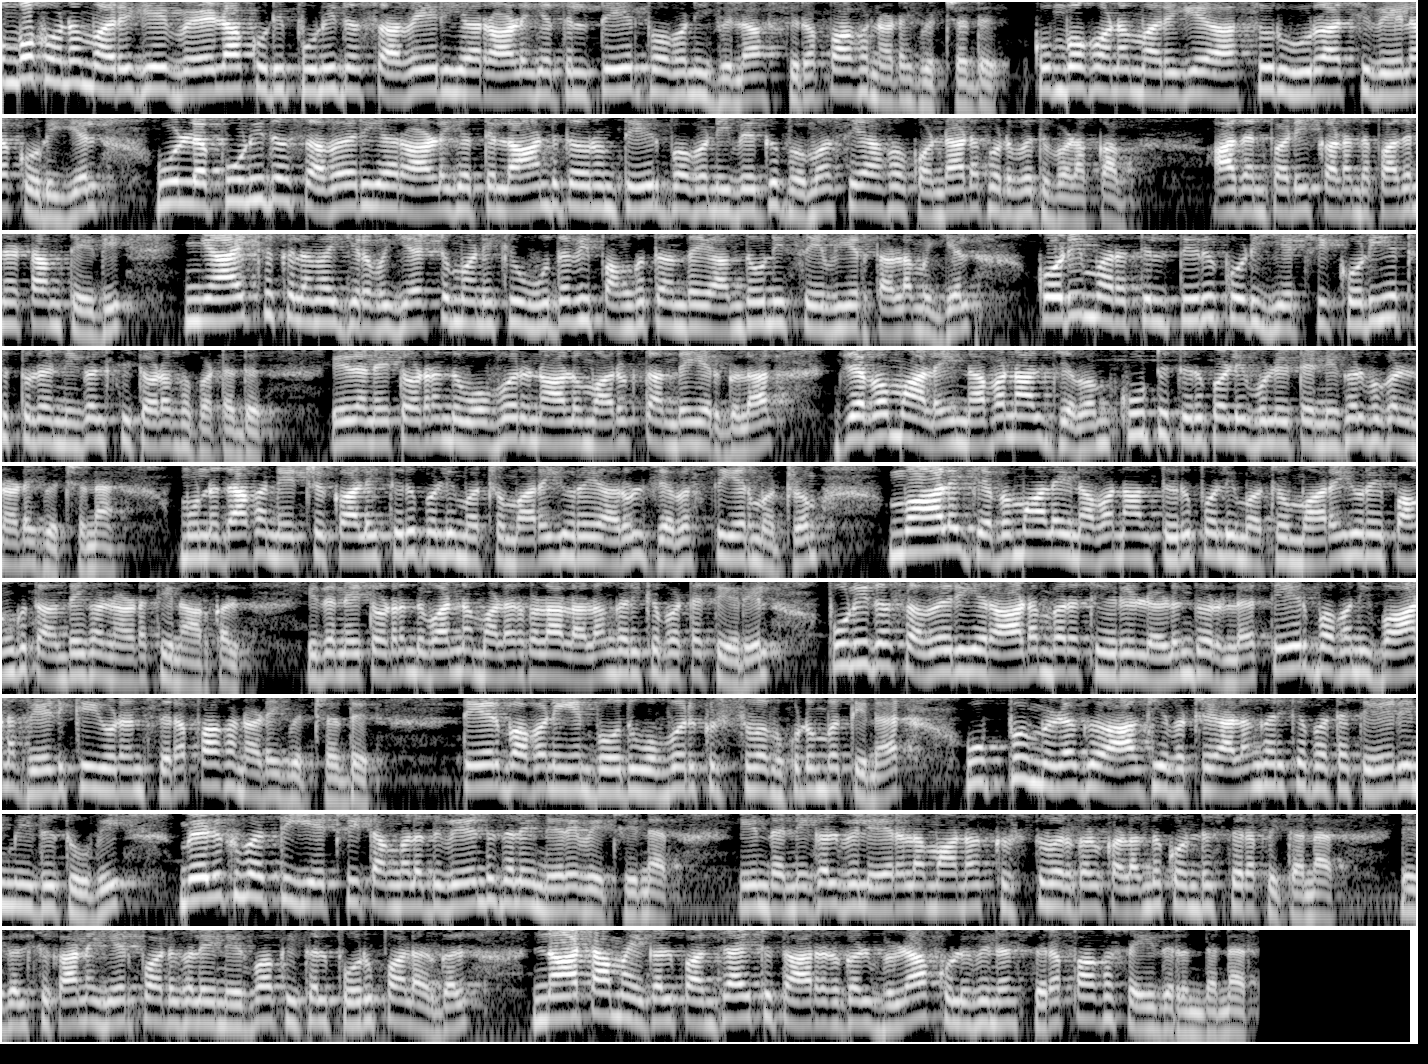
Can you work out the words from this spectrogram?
கும்பகோணம் அருகே வேளாக்குடி புனித சவேரியார் ஆலயத்தில் தேர்பவனி விழா சிறப்பாக நடைபெற்றது. கும்பகோணம் அருகே அசூர் ஊராட்சி வேளாக்குடியில் உள்ள புனித சவேரியார் ஆலயத்தில் ஆண்டுதோறும் தேர்பவனி வெகு விமர்சையாக கொண்டாடப்படுவது வழக்கம். அதன்படி கடந்த பதினெட்டாம் தேதி ஞாயிற்றுக்கிழமை இரவு எட்டு மணிக்கு உதவி பங்குத்தந்தை அந்தோணி சேவியர் தலைமையில் கொடிமரத்தில் திருக்கொடி ஏற்றி கொடியேற்றத்துடன் நிகழ்ச்சி தொடங்கப்பட்டது. இதனைத் தொடர்ந்து ஒவ்வொரு நாளும் அருட்தந்தையர்களால் ஜெபமாலை நவநாள் ஜெபம் கூட்டு திருப்பலி உள்ளிட்ட நிகழ்வுகள் நடைபெற்றன. முன்னதாக நேற்று நேற்று காலை திருப்பலி மற்றும் மறையுறை அருள் ஜெபஸ்தியர் மற்றும் மாலை ஜெபமாலை நவநாள் திருப்பலி மற்றும் மறையுறை பங்கு தந்தைகள் நடத்தினார்கள். இதனைத் தொடர்ந்து வண்ண மலர்களால் அலங்கரிக்கப்பட்ட தேரில் புனித சவேரியர் ஆடம்பர தேரில் எழுந்தருள தேர்பவனி வான வேடிக்கையுடன் சிறப்பாக நடைபெற்றது. தேர்பவனியின் போது ஒவ்வொரு கிறிஸ்துவ குடும்பத்தினர் உப்பு மிளகு ஆகியவற்றை அலங்கரிக்கப்பட்ட தேரின் மீது தூவி மெழுகுவர்த்தி ஏற்றி தங்களது வேண்டுதலை நிறைவேற்றினர். இந்த நிகழ்வில் ஏராளமான கிறிஸ்துவர்கள் கலந்து கொண்டு சிறப்பித்தனர். நிகழ்ச்சிக்கான ஏற்பாடுகளை நிர்வாகிகள் பொறுப்பாளர்கள் நாட்டாமை நாட்டாமைகள் பஞ்சாயத்துதாரர்கள் விழா குழுவினர் சிறப்பாக செய்திருந்தனர்.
